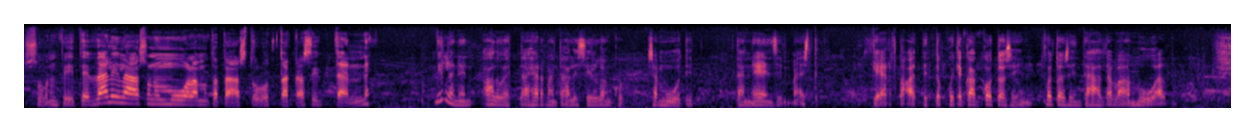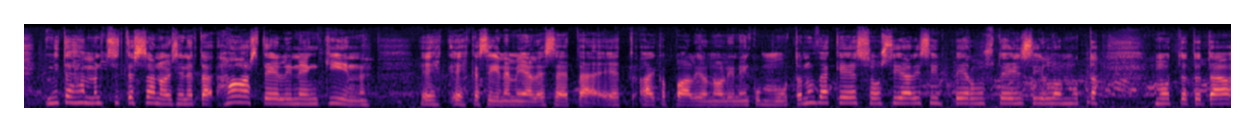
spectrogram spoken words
suurin piirtein. Välillä asunut muualla, mutta taas tullut takaisin tänne. Millainen alue tämä Hervanta oli silloin, kun sä muutit tänne ensimmäistä kertaa? Että et ole kuitenkaan kotoisin, kotoisin täältä vaan muualta. Mitähän mä nyt sitten sanoisin, että haasteellinenkin eh, ehkä siinä mielessä, että, että aika paljon oli niin kuin muuttanut väkeä sosiaalisin perustein silloin, mutta, mutta tota,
